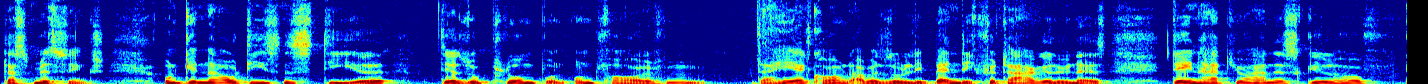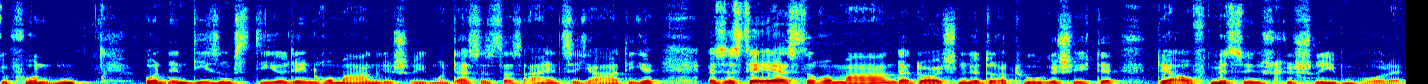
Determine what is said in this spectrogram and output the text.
das Missings. Und genau diesen Stil, der so plump und unverholfen daherkommt, aber so lebendig für Tagelöhner ist, den hat Johannes Gilhoff gefunden und in diesem Stil den Roman geschrieben. Und das ist das Einzigartige. Es ist der erste Roman der deutschen Literaturgeschichte, der auf Missing geschrieben wurde.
